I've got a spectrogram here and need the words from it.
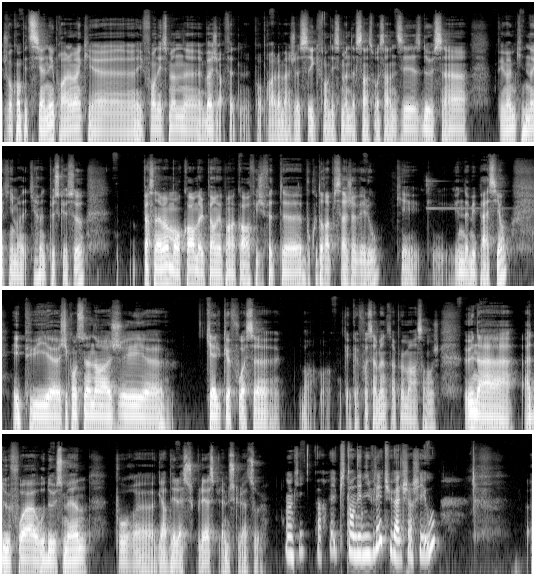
je vais compétitionner, probablement qu'ils font des semaines, euh, ben, j'ai- en fait, pas probablement, je sais qu'ils font des semaines de 170, 200, puis même qu'il y en a qui, en- qui en mettent plus que ça. Personnellement, mon corps me le permet pas encore, fait j'ai fait euh, beaucoup de remplissage à vélo, qui est, qui est une de mes passions. Et puis, euh, j'ai continué à nager euh, quelques fois ça. Bon, bon, quelques fois semaine, c'est un peu mensonge. Une à, à deux fois ou deux semaines pour euh, garder la souplesse et la musculature. Ok, parfait. Puis ton dénivelé, tu vas le chercher où?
